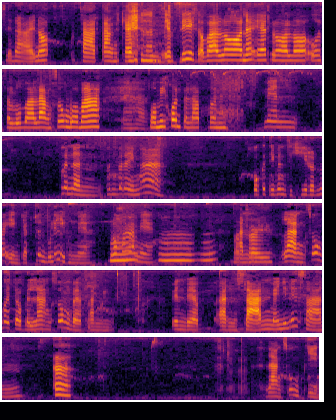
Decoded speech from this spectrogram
เสียดายเนาะอุตสาห์ตั้งใจ เอฟซีกับว่ารอนะแอดรอรอโอ้สรุปว่าล่างส่งบ่มานะคะบ่มีคนไปรับเพิ่นแม่นเพิ่นนั่นเพิ่นบ่ได้มาปกติมันสิขี่รถมาเองจากชลบุรีพุ่นแหม่ลงมาแหม่ อืมอืมบักอันใครล่างทรงก็จะเป็นล่างทรงแบบอัน เป็นแบบอันสารแหม่อยู่ในสารอ่าล่างทรงจีน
